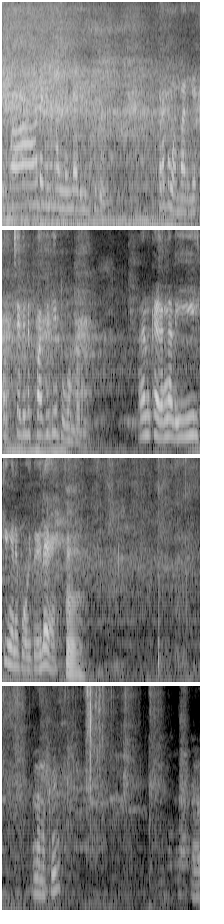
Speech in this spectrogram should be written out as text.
ഒരുപാട് അങ്ങനെ മണ്ണിന്റെ അടിയിലേക്ക് പോകും. ഇത്ര പോകാൻ പാടില്ല. കുറച്ച് അതിന്റെ പകുതിയെ പോകാൻ പാടില്ല. അതാണ് കിഴങ്ങ് അടിയിലേക്ക് ഇങ്ങനെ പോയത് അല്ലേ? നമുക്ക് ഞങ്ങൾ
